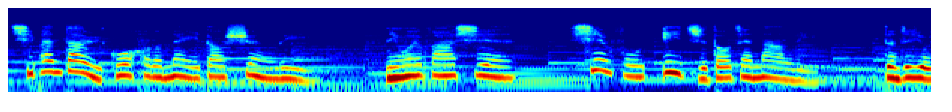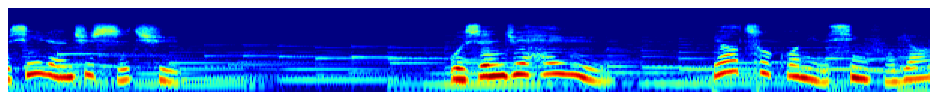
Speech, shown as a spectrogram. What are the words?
期盼大雨过后的那一道绚丽。你会发现，幸福一直都在那里，等着有心人去拾取。我是 NJ 黑羽，不要错过你的幸福哟。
